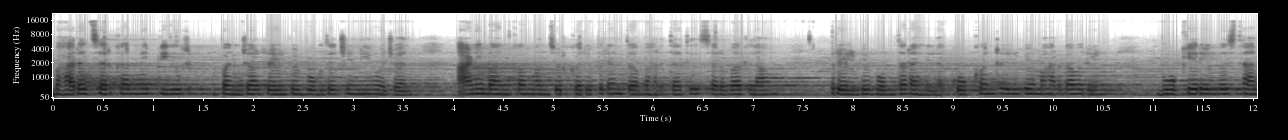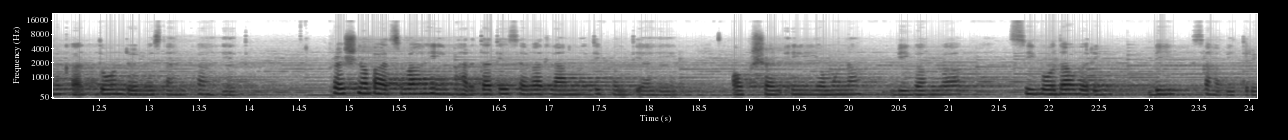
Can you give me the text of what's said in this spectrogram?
भारत सरकारने पीर पंजाब रेल्वे बोगद्याचे नियोजन आणि बांधकाम मंजूर करेपर्यंत भारतातील सर्वात लांब रेल्वे बोगदा राहिला. कोकण रेल्वे मार्गावरील भोके रेल्वे स्थानकात दोन रेल्वे स्थानकं आहेत. प्रश्न पाचवा आहे भारतातील सर्वात लांब नदी कोणती आहे? Option A Yamuna B Ganga C Godavari D Savitri.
